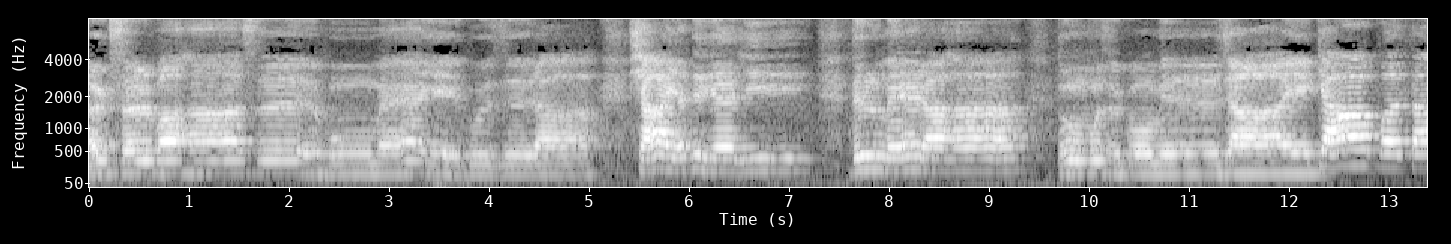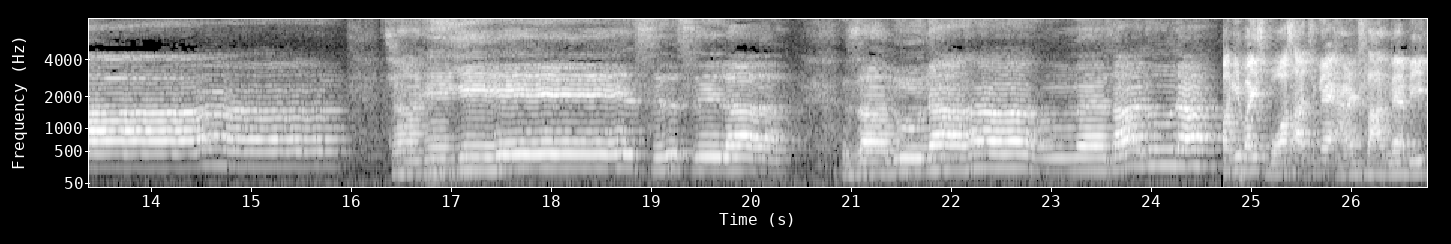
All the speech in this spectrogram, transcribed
अक्सर से हूँ मैं ये गुजरा। शायद यही दिल में रहा तो मुझको मिल जाए, क्या पता? चाहे ये सिलसिला जानू ना, मैं जानू ना। बाकी भाई बॉस आ चुके हैं एंड फ़िलहाल में अभी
